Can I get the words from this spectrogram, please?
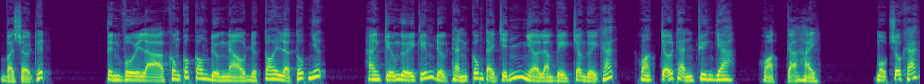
và sở thích. Tình vui là không có con đường nào được coi là tốt nhất. Hàng triệu người kiếm được thành công tài chính nhờ làm việc cho người khác hoặc trở thành chuyên gia hoặc cả hai. Một số khác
